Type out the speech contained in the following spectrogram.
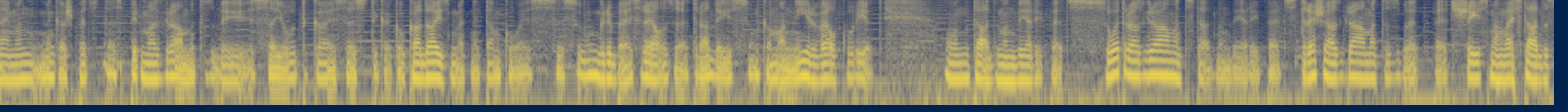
Nē, man vienkārši pēc tās pirmās grāmatas bija sajūta, ka es esmu tikai kaut kāda aizmetne tam, ko es esmu gribējis realizēt, radījis, un ka man ir vēl kur iet. Uh, Un tāda man bija arī pēc otrās grāmatas, tāda man bija arī pēc trešās grāmatas, bet pēc šīs man vairs tādas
